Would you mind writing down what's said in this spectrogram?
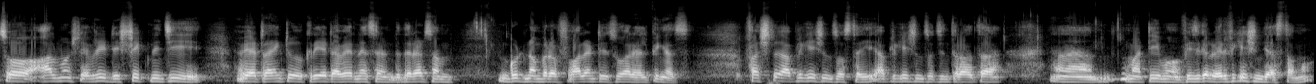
సో ఆల్మోస్ట్ ఎవ్రీ డిస్ట్రిక్ట్ నుంచి we're trying to create awareness and there are some good number of volunteers who are helping us first applications వస్తాయి. అప్లికేషన్స్ వచ్చిన తర్వాత మా టీము ఫిజికల్ వెరిఫికేషన్ చేస్తాము.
